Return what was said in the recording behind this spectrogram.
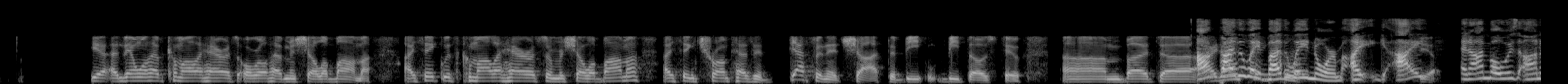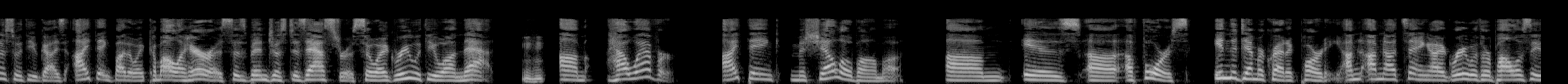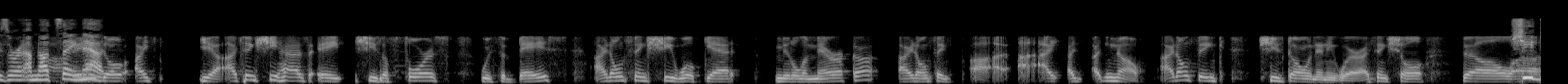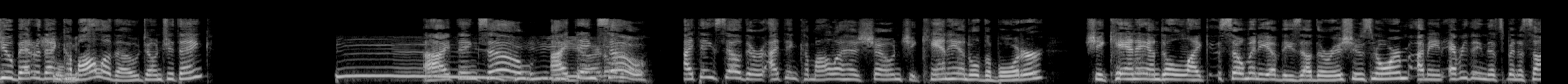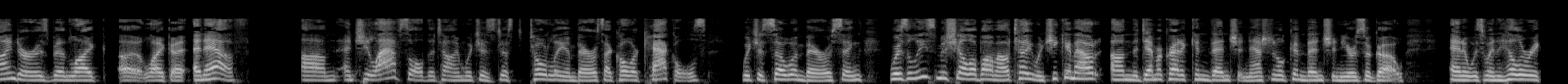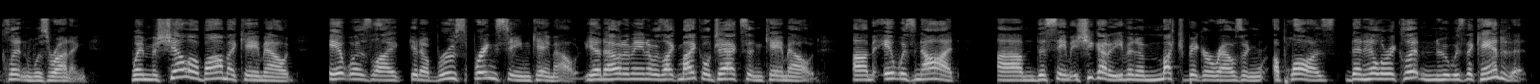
Yeah, and then we'll have Kamala Harris or we'll have Michelle Obama. I think with Kamala Harris or Michelle Obama, I think Trump has a definite shot to beat beat those two. Um, but uh, uh by the way, by the way, Norm, I I yeah. and I'm always honest with you guys. I think, by the way, Kamala Harris has been just disastrous. So I agree with you on that. Mhm. Um, however, I think Michelle Obama, um, is, uh, a force in the Democratic Party. I'm, I'm not saying I agree with her policies or I'm not saying I that. I yeah, I think she has a she's a force with the base. I don't think she will get middle America. I don't think uh, I, I I no. I don't think she's going anywhere. I think she'll they'll uh, She'd do better than Kamala, though, don't you think? I think so. I think don't so. know. I think so. There, I think Kamala has shown she can't handle the border. She can't handle like so many of these other issues. Norm, I mean, everything that's been assigned her has been like, uh, like a, an F. Um, and she laughs all the time, which is just totally embarrassed. I call her cackles, which is so embarrassing. Whereas at least Michelle Obama, I'll tell you, when she came out on the Democratic convention, national convention years ago, and it was when Hillary Clinton was running. When Michelle Obama came out, it was like, you know, Bruce Springsteen came out. You know what I mean? It was like Michael Jackson came out. Um, it was not, um, the same. She got even a much bigger rousing applause than Hillary Clinton, who was the candidate.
